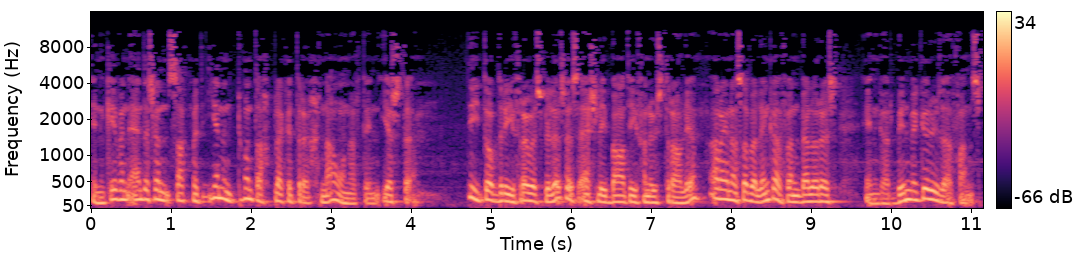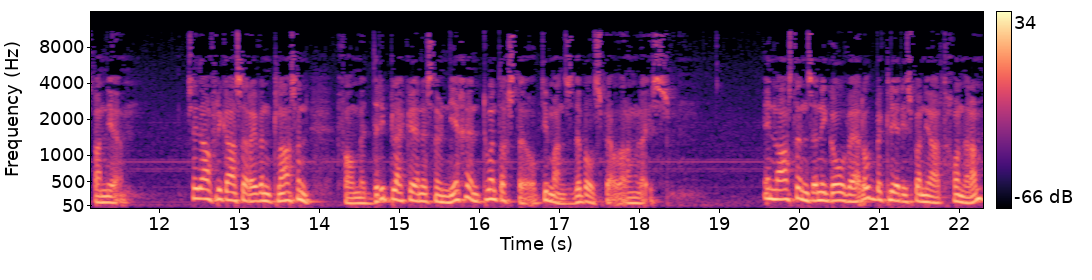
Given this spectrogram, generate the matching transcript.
en Kevin Anderson sak met 21 plekke terug na 101ste. Die top 3 vroue spelers is Ashley Barty van Australië, Aryna Sabalenka van Belarus en Garbine Muguruza van Spanje. Suid-Afrika se Ryan Klassen val met 3 plekke en is nou 29ste op die mans dubbelspel ranglys. En laastens in die golfwêreld bekleed die Spanjaard Gon Ram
